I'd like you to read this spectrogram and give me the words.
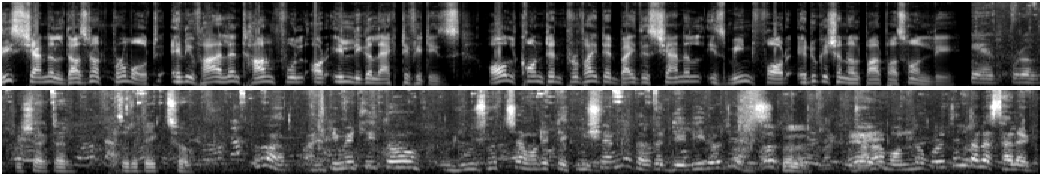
This channel does not promote any violent, harmful, or illegal activities. All content provided by this channel is meant for educational purpose only. পুরো বিষয়টা যেটা দেখছ। আলটিমেটলি তো লুজ হচ্ছে আমাদের টেকনিশিয়ানরা তারা তো ডেলি রোজেস যারা বন্ধ করেছেন তারা স্যালারি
